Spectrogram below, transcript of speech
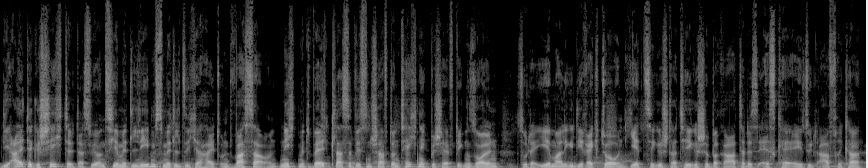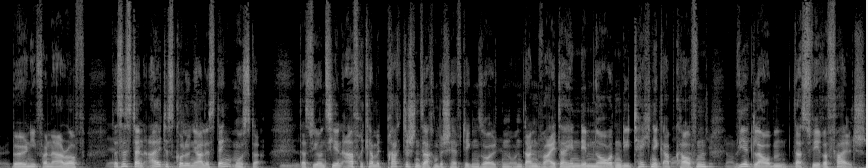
Die alte Geschichte, dass wir uns hier mit Lebensmittelsicherheit und Wasser und nicht mit Weltklassewissenschaft und Technik beschäftigen sollen, so der ehemalige Direktor Direktor und jetzige strategische Berater des SKA Südafrika, Bernie Fanarov, das ist ein altes koloniales Denkmuster, dass wir uns hier in Afrika mit praktischen Sachen beschäftigen sollten und dann weiterhin dem Norden die Technik abkaufen. Wir glauben, das wäre falsch.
